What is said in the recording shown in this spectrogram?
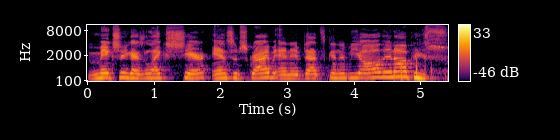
Make sure you guys like, share, and subscribe. And if that's going to be all, then uh, peace.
